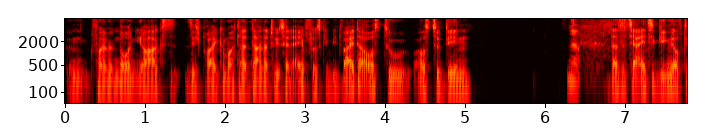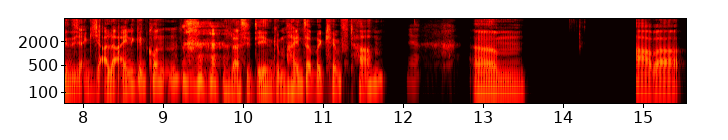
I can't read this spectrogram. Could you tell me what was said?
im, vor allem im Norden Iraks, sich breit gemacht hat, da natürlich sein Einflussgebiet weiter auszu, auszudehnen. Ja. Das ist der einzige Gegner, auf den sich eigentlich alle einigen konnten, dass sie den gemeinsam bekämpft haben. Ja. Ähm, aber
